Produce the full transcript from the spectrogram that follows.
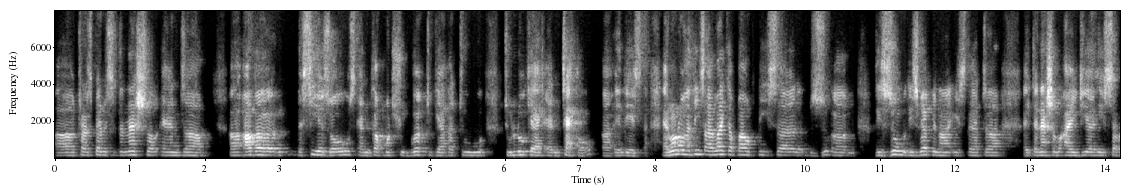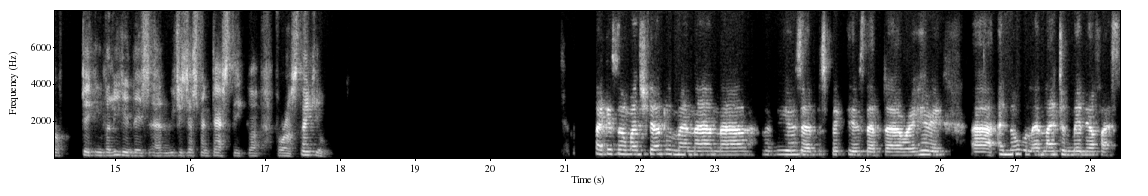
uh, Transparency International and uh, uh, other the CSOs and government should work together to to look at and tackle uh, in this. And one of the things I like about this uh, um, this Zoom, this webinar, is that International IDEA is sort of taking the lead in this, and which is just fantastic for us. Thank you. Thank you so much, gentlemen, and uh, the views and perspectives that uh, we're hearing. Uh, I know will enlighten many of us.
